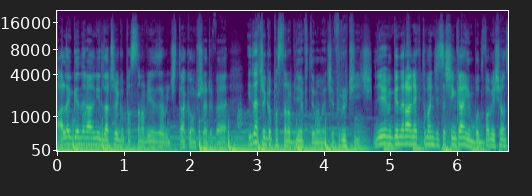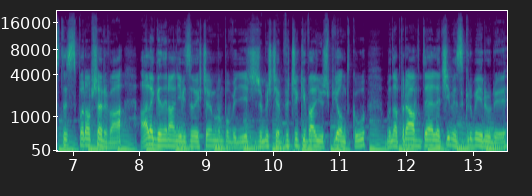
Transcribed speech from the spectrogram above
ale generalnie dlaczego postanowiłem zrobić taką przerwę i dlaczego postanowiłem w tym momencie wrócić. Nie wiem generalnie jak to będzie z zasięgami, bo dwa miesiące to jest spora przerwa, ale generalnie widzowie chciałem wam powiedzieć, żebyście wyczekiwali już piątku, bo naprawdę lecimy z grubej rury.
